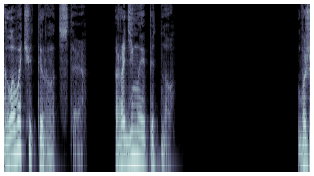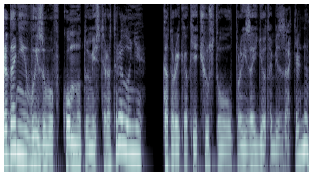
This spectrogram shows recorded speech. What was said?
Глава 14. Родимое пятно. В ожидании вызова в комнату мистера Трелуни, который, как я чувствовал, произойдет обязательно,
